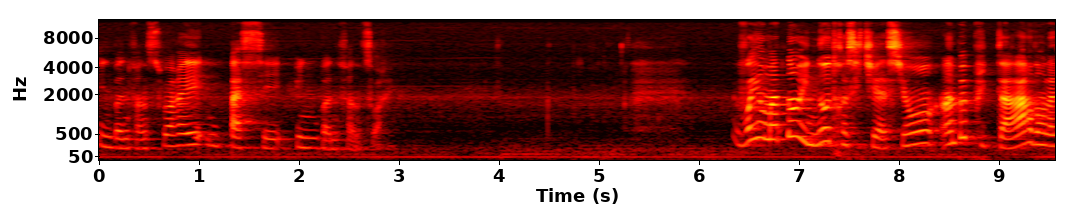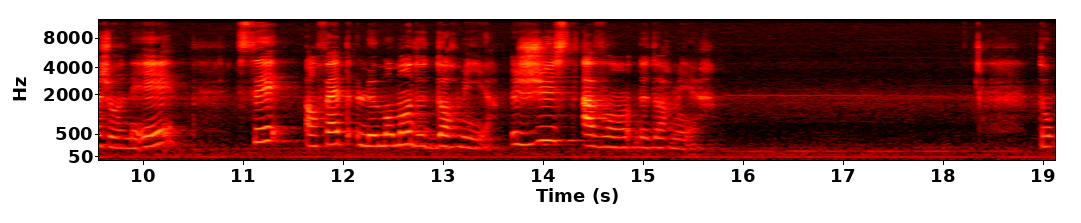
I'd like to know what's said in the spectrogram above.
une bonne fin de soirée ou passez une bonne fin de soirée. Voyons maintenant une autre situation un peu plus tard dans la journée. C'est en fait le moment de dormir, juste avant de dormir. Donc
